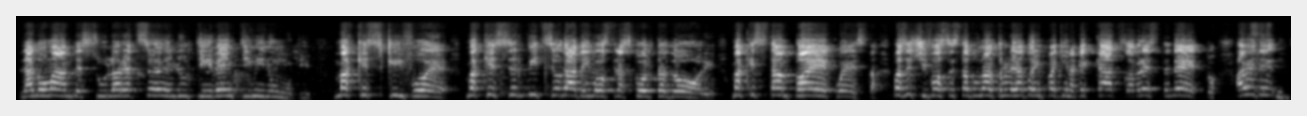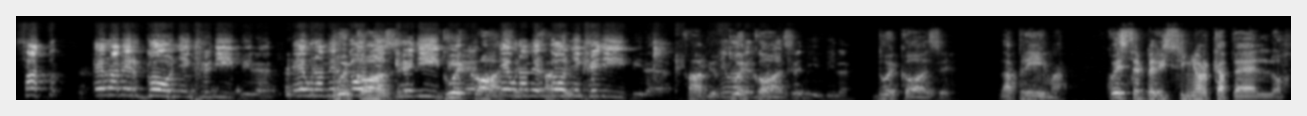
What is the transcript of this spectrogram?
La domanda è sulla reazione degli ultimi 20 minuti. Ma che schifo è? Ma che servizio date ai vostri ascoltatori? Ma che stampa è questa? Ma se ci fosse stato un altro allenatore in panchina, che cazzo avreste detto? Avete fatto. È una vergogna incredibile. È una vergogna incredibile. Due cose. È una vergogna Fabio. incredibile. Fabio, due cose. incredibile. Due cose. La prima, questo è per il signor Capello.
